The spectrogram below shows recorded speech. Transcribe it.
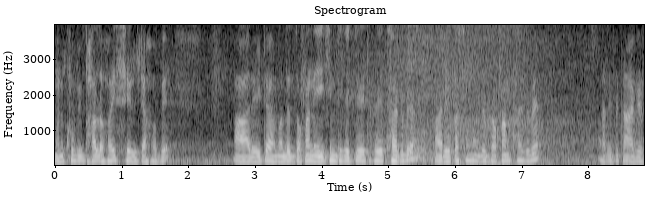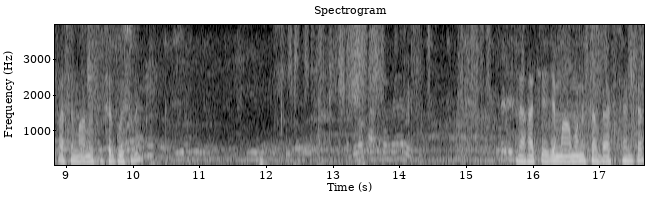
মানে খুবই ভালো হয়, সেলটা হবে। আর এইটা আমাদের দোকান এইখান থেকে গেট হয়ে থাকবে। আর এই পাশে আমাদের দোকান থাকবে। আর এটা আগের পাশে মানুষ এসে বসবে। দেখাচ্ছি যে মা মনসা ব্যাগ সেন্টার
